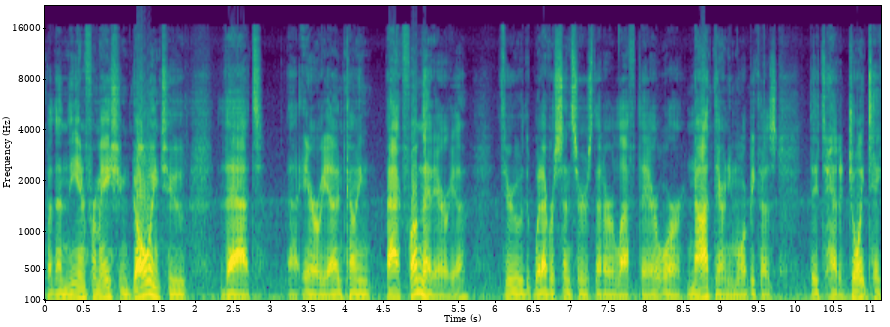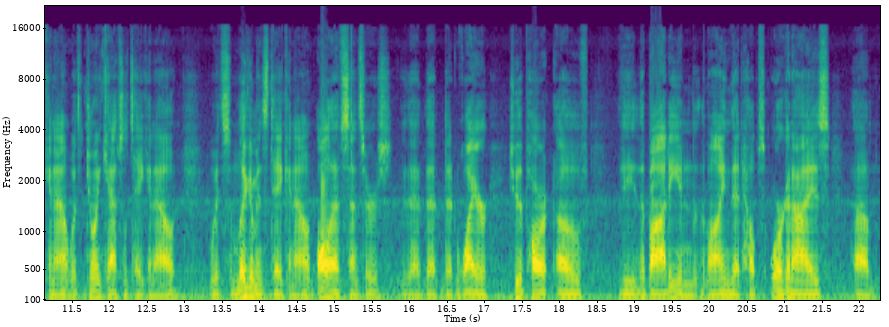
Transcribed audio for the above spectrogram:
but then the information going to that uh, area and coming back from that area through whatever sensors that are left there or not there anymore because they've had a joint taken out with joint capsule taken out with some ligaments taken out all have sensors that, that, that wire to the part of the, the body and the mind that helps organize um,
